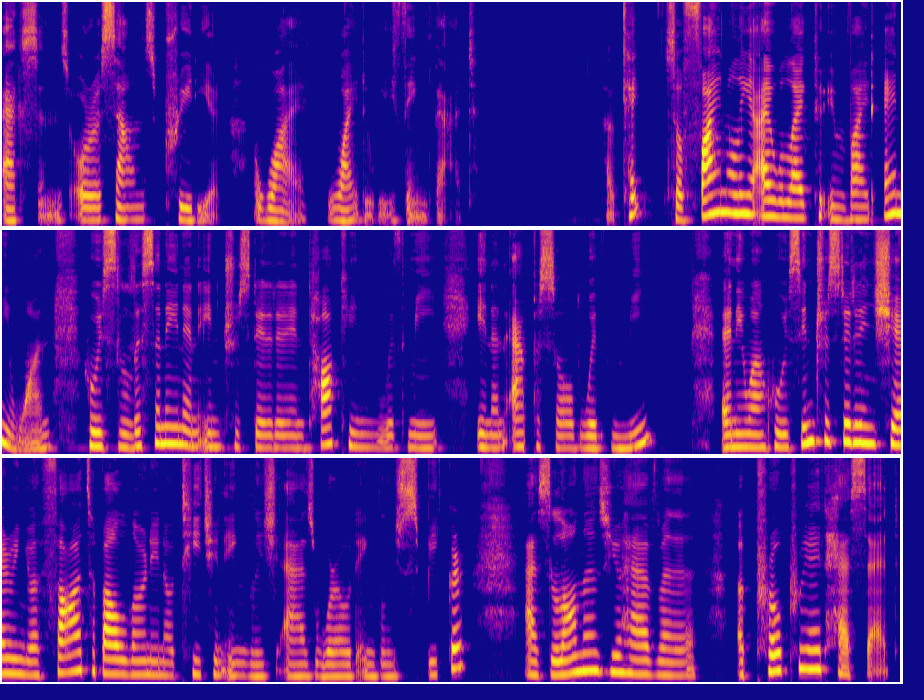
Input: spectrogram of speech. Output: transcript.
accents or sounds prettier? Why? Why do we think that? Okay, so finally, I would like to invite anyone who is listening and interested in talking with me in an episode with me Anyone who is interested in sharing your thoughts about learning or teaching English as world English speaker, as long as you have an appropriate headset,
